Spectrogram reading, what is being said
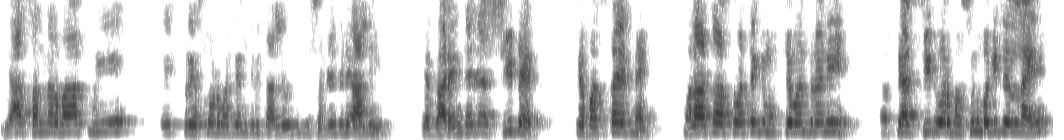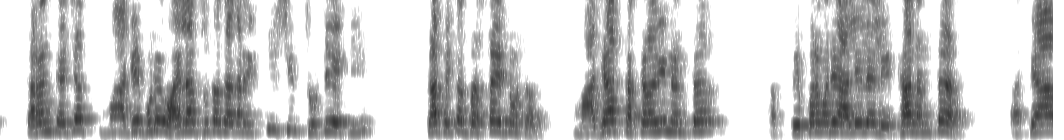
या संदर्भात मी एक प्रेस नोट मध्यंतरी चालली होती ती सगळीकडे आली. त्या गाड्यांच्या ज्या सीट आहेत त्या बसता येत नाही. मला आता असं वाटतं की मुख्यमंत्र्यांनी त्या सीटवर बसून बघितलेलं नाही कारण त्याच्यात मागे पुढे व्हायला सुद्धा जागा नाही. इतकी सीट छोटी आहे ती का त्याच्यात बसता येत नव्हतं? माझ्या तक्रारीनंतर पेपरमध्ये आलेल्या लेखानंतर त्या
